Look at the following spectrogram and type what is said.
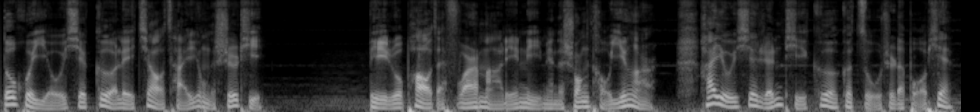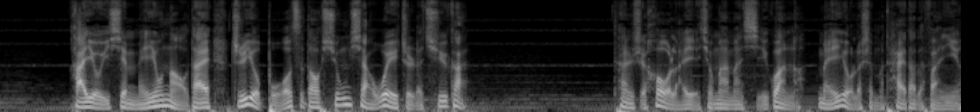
都会有一些各类教材用的尸体，比如泡在福尔马林里面的双头婴儿，还有一些人体各个组织的薄片。还有一些没有脑袋，只有脖子到胸下位置的躯干。但是后来也就慢慢习惯了，没有了什么太大的反应。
